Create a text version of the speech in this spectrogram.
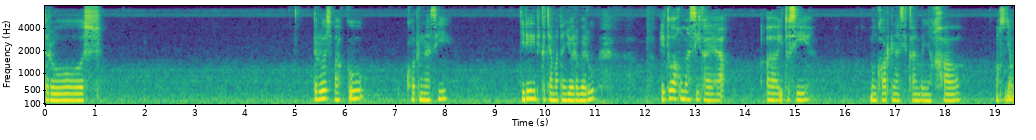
Terus terus aku koordinasi. Jadi di kecamatan Juara Baru itu aku masih kayak uh, itu sih mengkoordinasikan banyak hal. Maksudnya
